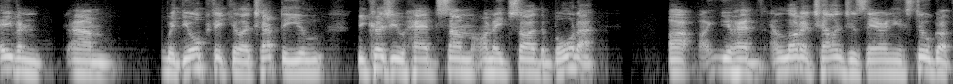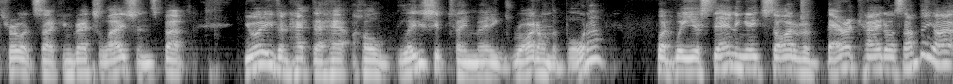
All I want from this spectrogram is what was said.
even um, with your particular chapter, you because you had some on each side of the border. Uh, you had a lot of challenges there, and you still got through it. So congratulations! But you even had to ha- hold leadership team meetings right on the border what were you standing each side of a barricade or something? I,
